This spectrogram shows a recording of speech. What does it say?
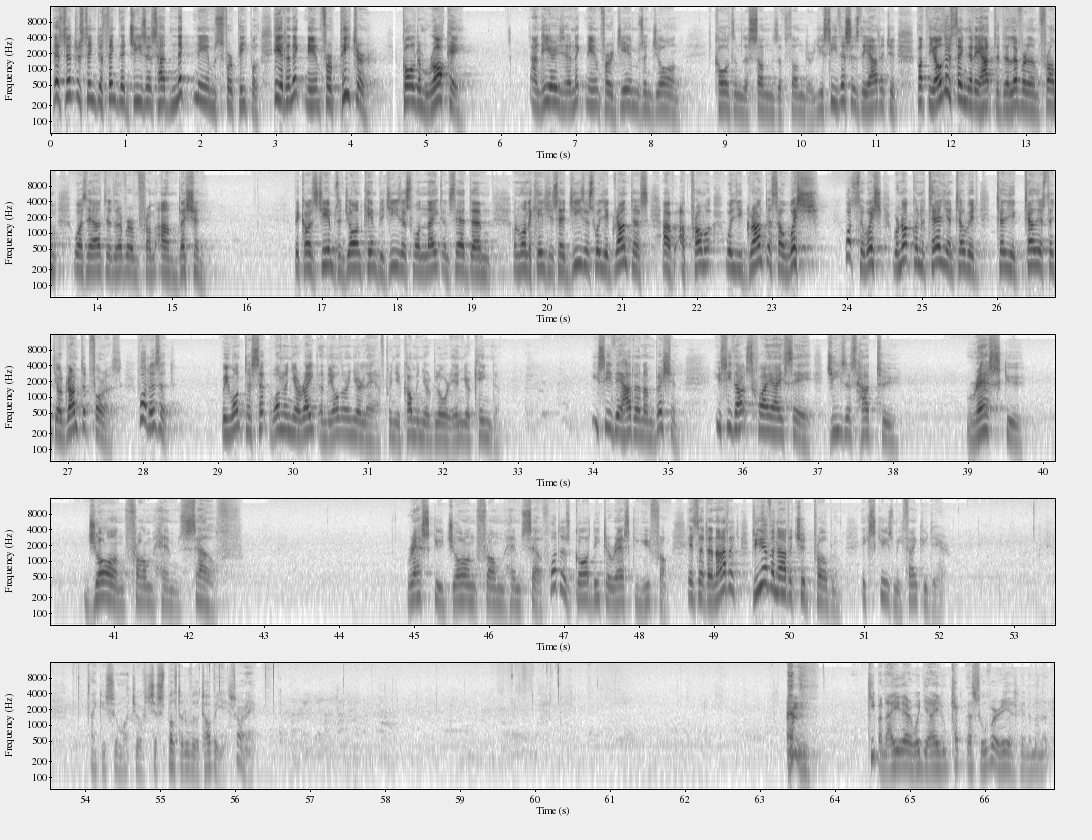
it's interesting to think that Jesus had nicknames for people. He had a nickname for Peter, called him Rocky. And here is a nickname for James and John. Calls them the sons of thunder. You see, this is the attitude. But the other thing that he had to deliver them from was he had to deliver them from ambition because James and John came to Jesus one night and said, um, on one occasion, said, Jesus, will you grant us a, a promise? Will you grant us a wish? What's the wish? We're not going to tell you until we tell you tell us that you'll grant it for us. What is it? We want to sit one on your right and the other on your left when you come in your glory, in your kingdom. You see, they had an ambition. You see, that's why I say Jesus had to rescue John from himself rescue John from himself. What does God need to rescue you from? Is it an attitude? Do you have an attitude problem? Excuse me. Thank you, dear. Thank you so much. I've just spilt it over the top of you. Sorry. Keep an eye there, would you? I don't kick this over here in a minute.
